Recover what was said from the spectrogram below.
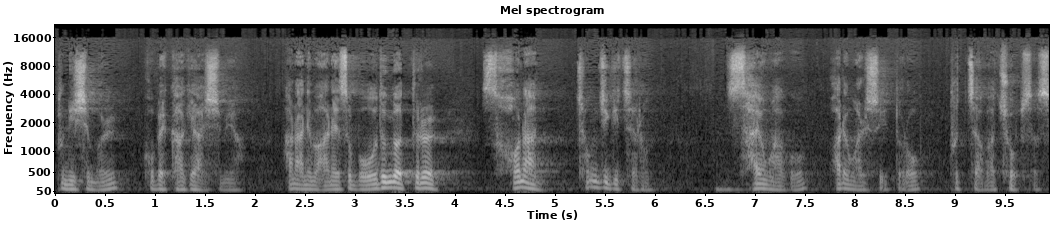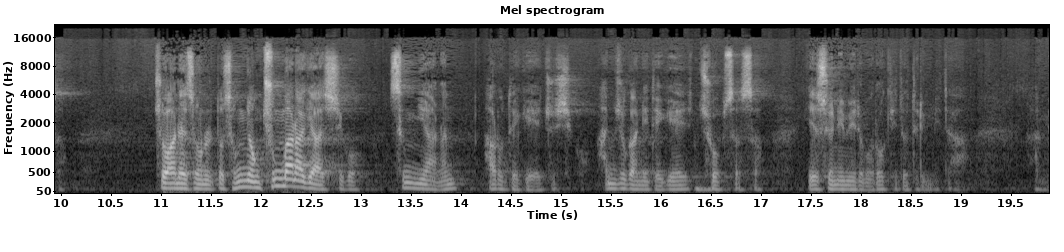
분이심을 고백하게 하시며 하나님 안에서 모든 것들을 선한 청지기처럼 사용하고 활용할 수 있도록 붙잡아 주옵소서. 주 안에서 오늘 또 성령 충만하게 하시고 승리하는 하루 되게 해주시고 한 주간이 되게 해 주옵소서. 예수님 이름으로 기도드립니다. 아멘.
